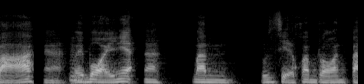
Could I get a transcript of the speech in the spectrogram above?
ฝาอ่าอืมบ่อยๆเนี่ยนะมันสูญเสียความร้อนไป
